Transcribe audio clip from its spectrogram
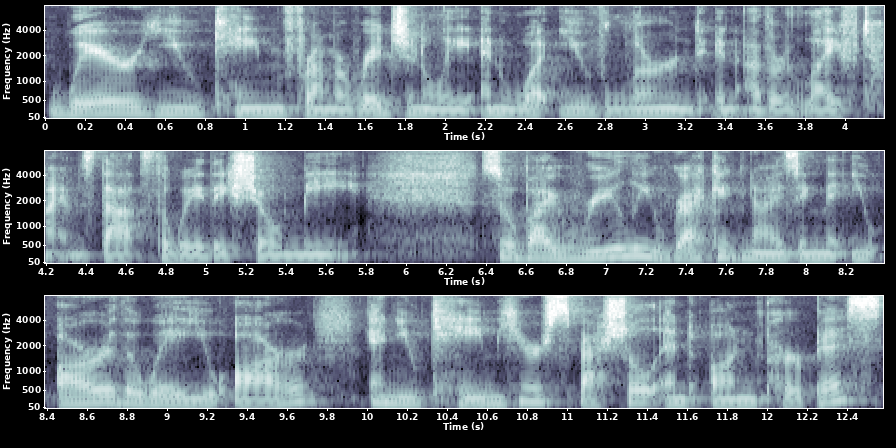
where you came from originally and what you've learned in other lifetimes. That's the way they show me. So, by really recognizing that you are the way you are and you came here special and on purpose,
